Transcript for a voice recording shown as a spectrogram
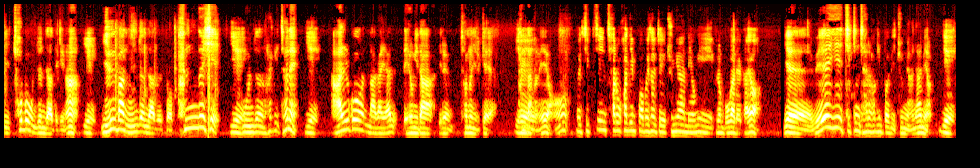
이 초보 운전자들이나 예, 일반 운전자들도 반드시 예, 운전하기 전에 예, 알고 나가야 할 내용이다. 이런 저는 이렇게 예. 판단을 해요. 그 직진 차로 확인법에서 이제 중요한 내용이 그럼 뭐가 될까요? 예, 왜 이 직진차로 확인법이 중요하냐면 예,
